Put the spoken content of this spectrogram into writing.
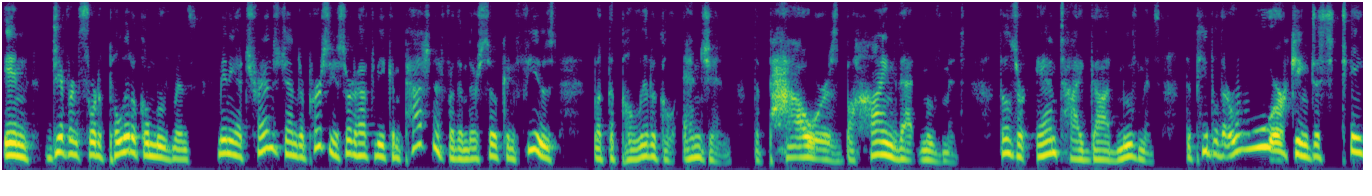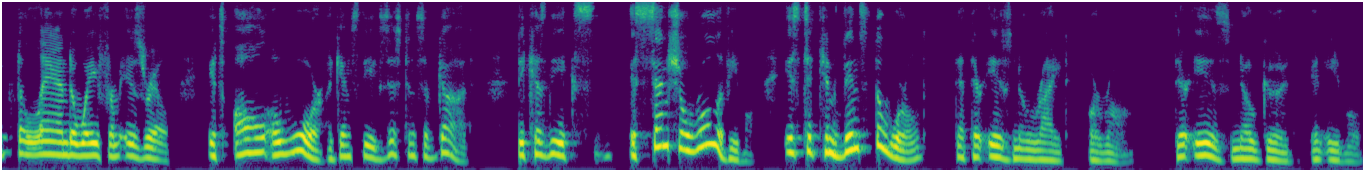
in different sort of political movements, meaning a transgender person, you sort of have to be compassionate for them. They're so confused. But the political engine, the powers behind that movement, those are anti God movements. The people that are working to take the land away from Israel. It's all a war against the existence of God because the ex- essential role of evil is to convince the world that there is no right or wrong. There is no good and evil.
